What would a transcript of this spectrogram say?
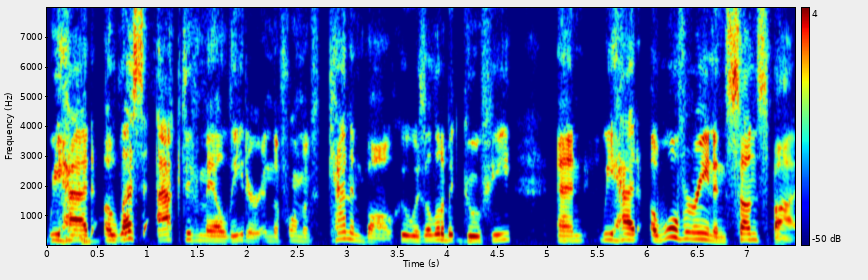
we had a less active male leader in the form of Cannonball, who was a little bit goofy. And we had a Wolverine in Sunspot,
